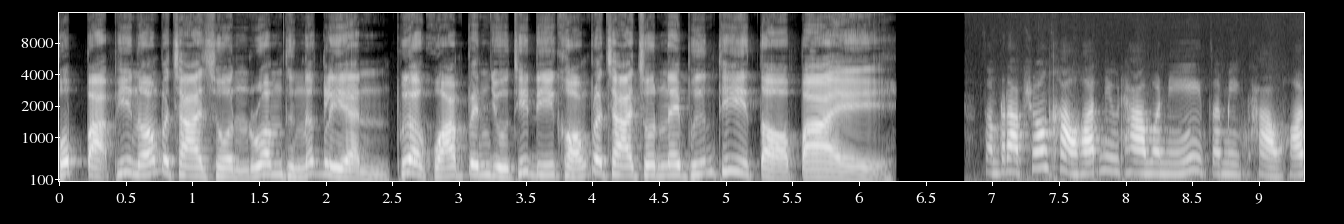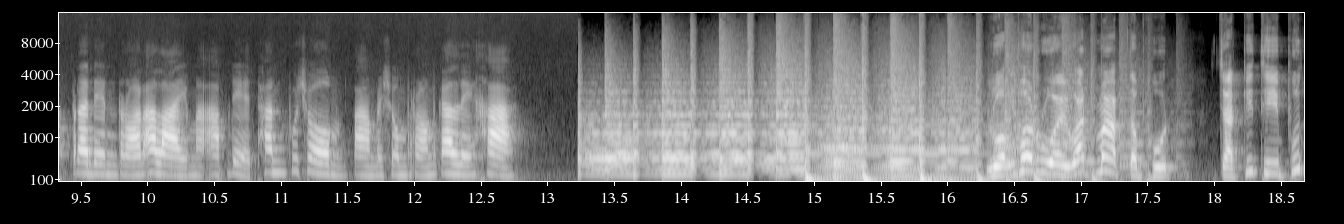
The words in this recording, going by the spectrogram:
พบปะพี่น้องประชาชนรวมถึงนักเรียน เพื่อความเป็นอยู่ที่ดีของประชาชนในพื้นที่ต่อไปสำหรับช่วงข่าวฮอตนิวไทม์วันนี้จะมีข่าวฮอตประเด็นร้อนอะไรมาอัปเดตท่านผู้ชมตามไปชมพร้อมกันเลยค่ะ หลวงพ่อรวยวัดมาบตะพุธจัดพิธีพุท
